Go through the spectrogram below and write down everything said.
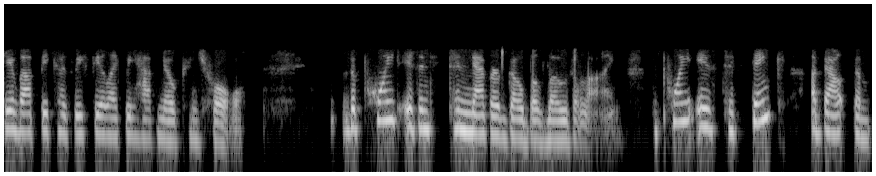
give up because we feel like we have no control the point isn't to never go below the line. The point is to think about the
